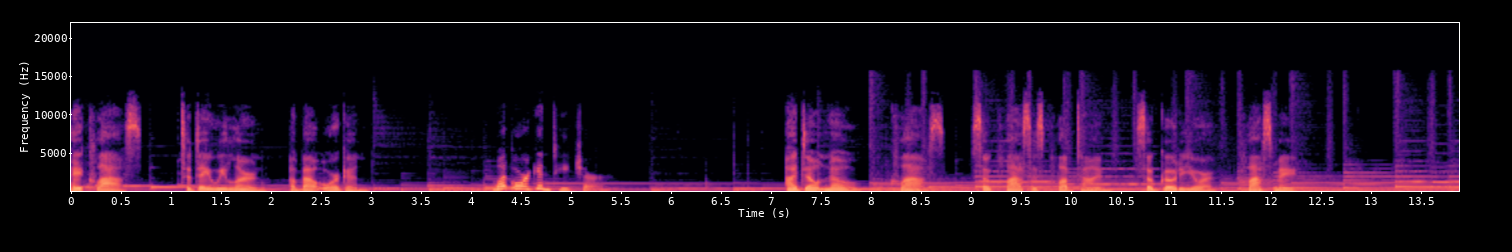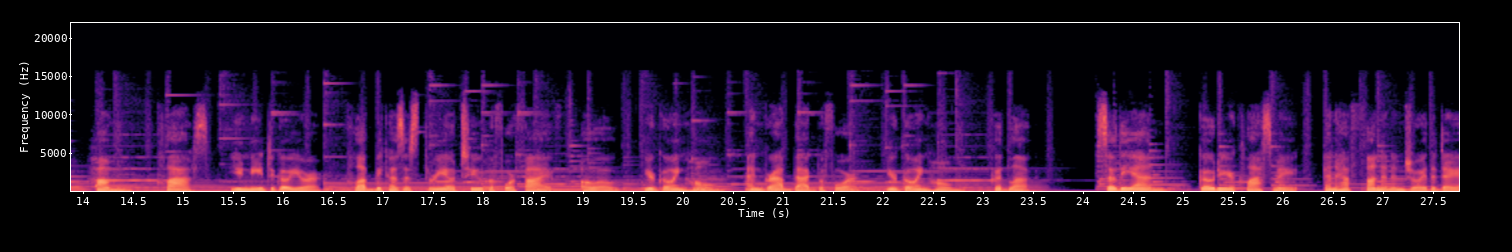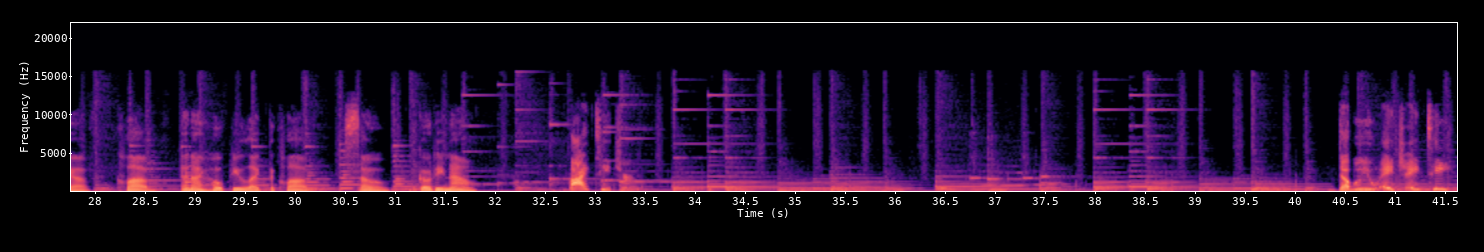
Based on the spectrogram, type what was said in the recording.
Hey class. Today we learn about organ. What organ teacher? I don't know, class. So class is club time, so go to your classmate. Hum, class, you need to go your club because it's 302 before 5. Oh, oh, you're going home, and grab bag before you're going home. Good luck. So the end, go to your classmate and have fun and enjoy the day of club, and I hope you like the club. So, go to now. Bye, teacher. W H A T.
